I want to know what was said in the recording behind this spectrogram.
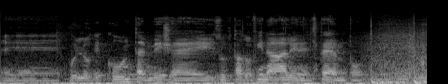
eh, quello che conta invece è il risultato finale nel tempo.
